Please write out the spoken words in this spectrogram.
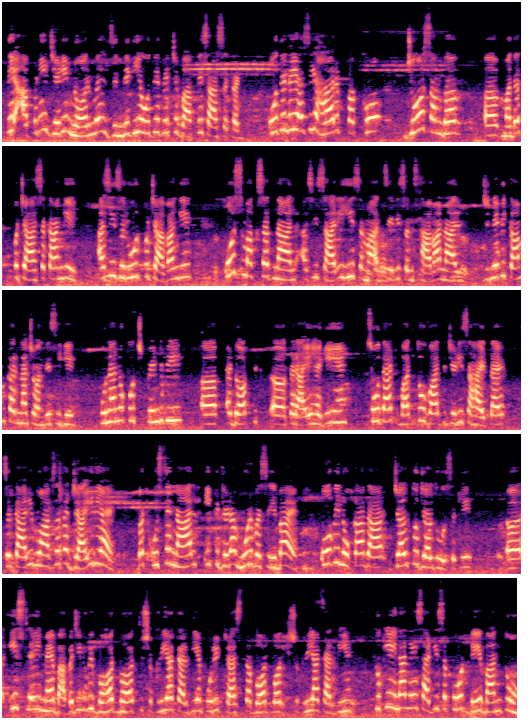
ਤੇ ਆਪਣੀ ਜਿਹੜੀ ਨਾਰਮਲ ਜ਼ਿੰਦਗੀ ਹੈ ਉਹਦੇ ਵਿੱਚ ਵਾਪਸ ਆ ਸਕਣ। ਉਹਦੇ ਲਈ ਅਸੀਂ ਹਰ ਪੱਖੋਂ ਜੋ ਸੰਭਵ ਮਦਦ ਪਹੁੰਚਾ ਸਕਾਂਗੇ, ਅਸੀਂ ਜ਼ਰੂਰ ਪਹੁੰਚਾਵਾਂਗੇ। ਉਸ ਮਕਸਦ ਨਾਲ ਅਸੀਂ ਸਾਰੀ ਹੀ ਸਮਾਜ ਸੇਵੀ ਸੰਸਥਾਵਾਂ ਨਾਲ ਜਿਨੇ ਵੀ ਕੰਮ ਕਰਨਾ ਚਾਹੁੰਦੇ ਸੀਗੇ, ਉਹਨਾਂ ਨੂੰ ਕੁਝ ਪਿੰਡ ਵੀ ਅਡਾਪਟ ਕਰਾਏ ਹੈਗੇ ਹੈ। ਸੋ ਦੈਟ ਵੱਧ ਤੋਂ ਵੱਧ ਜਿਹੜੀ ਸਹਾਇਤਾ ਹੈ, ਸਰਕਾਰੀ ਮੁਆਵਜ਼ਾ ਤਾਂ ਜਾ ਹੀ ਰਿਹਾ ਹੈ ਬਟ ਉਸ ਦੇ ਨਾਲ ਇੱਕ ਜਿਹੜਾ ਮੁੜ ਵਸੇਬਾ ਹੈ, ਉਹ ਵੀ ਲੋਕਾਂ ਦਾ ਜਲਦ ਤੋਂ ਜਲਦ ਹੋ ਸਕੇ। ਇਸ ਲਈ ਮੈਂ ਬਾਬਾ ਜੀ ਨੂੰ ਵੀ ਬਹੁਤ-ਬਹੁਤ ਸ਼ੁਕਰੀਆ ਕਰਦੀ ਹਾਂ, ਪੂਰੀ ਟਰਸਟ ਦਾ ਬਹੁਤ-ਬਹੁਤ ਸ਼ੁਕਰੀਆ ਕਰਦੀ ਹਾਂ, ਕਿਉਂਕਿ ਇਹਨਾਂ ਨੇ ਸਾਡੀ ਸਪੋਰਟ ਡੇ 1 ਤੋਂ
